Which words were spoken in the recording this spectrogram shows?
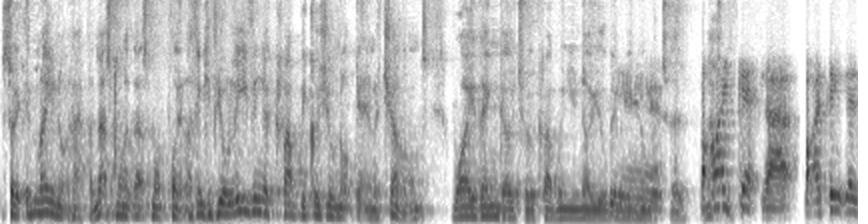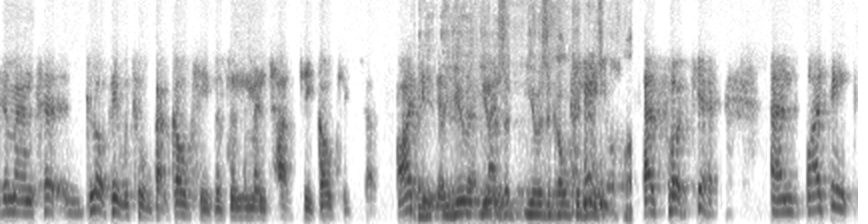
so it may not happen. That's my that's my point. I think if you're leaving a club because you're not getting a chance, why then go to a club when you know you're going to be number two? But I get that. But I think there's a man. A lot of people talk about goalkeepers and the mentality goalkeepers have. I Are think you, are you, you as a you as a goalkeeper yourself? That's what, yeah. And but I think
